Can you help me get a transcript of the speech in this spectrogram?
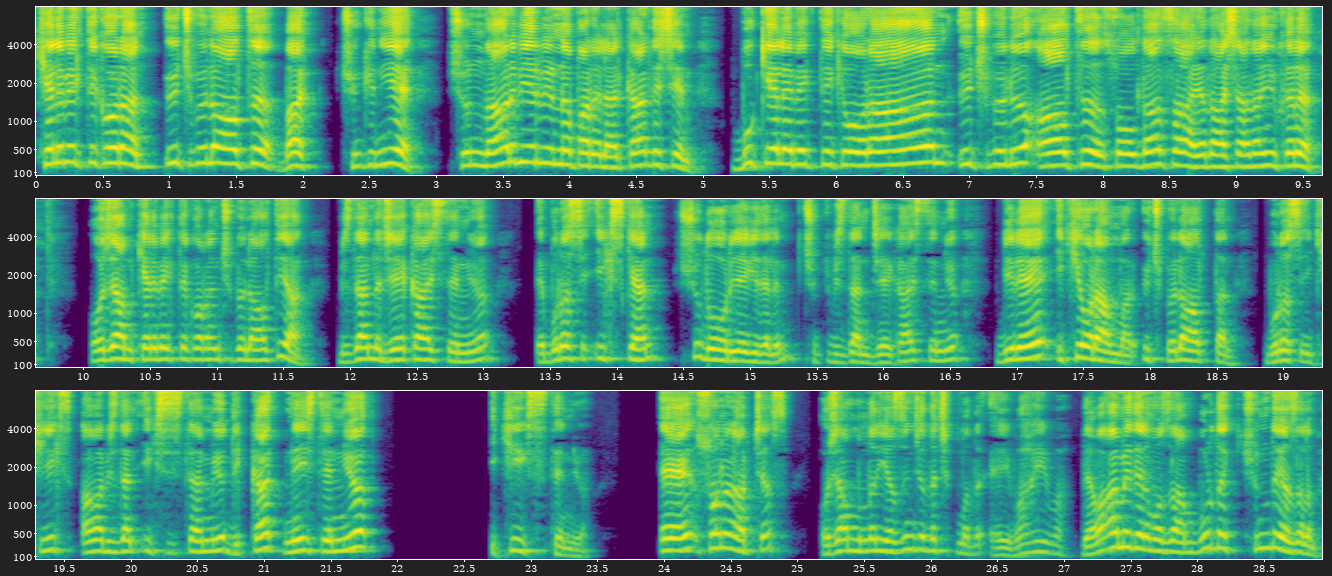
Kelebekteki oran 3 bölü 6. Bak çünkü niye? Şunlar birbirine paralel kardeşim. Bu kelebekteki oran 3 bölü 6. Soldan sağa ya da aşağıdan yukarı. Hocam kelebekteki oran 3 bölü 6 ya. Bizden de CK isteniyor. E burası x iken şu doğruya gidelim. Çünkü bizden CK isteniyor. 1'e 2 oran var. 3 bölü 6'dan. Burası 2x ama bizden x istenmiyor. Dikkat ne isteniyor? 2x isteniyor. E sonra ne yapacağız? Hocam bunları yazınca da çıkmadı. Eyvah eyvah. Devam edelim o zaman. Burada şunu da yazalım.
